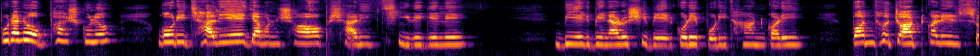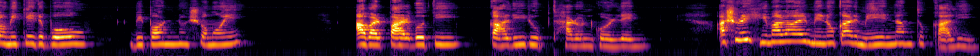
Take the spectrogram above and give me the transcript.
পুরানো অভ্যাসগুলো গড়ি ঝালিয়ে যেমন সব শাড়ি ছিঁড়ে গেলে বিয়ের বেনারসি বের করে পরিধান করে। বন্ধ চটকলের শ্রমিকের বউ বিপন্ন সময়ে। আবার পার্বতী কালী রূপ ধারণ করলেন। আসলে হিমালয় মেনকার মেয়ের নাম তো কালী।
